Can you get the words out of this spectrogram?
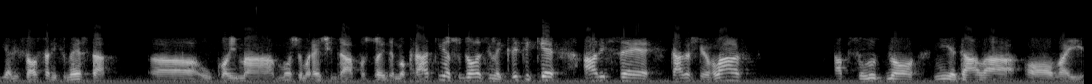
jeli, sa ostalih mesta uh, u kojima možemo reći da postoji demokratija, su dolazile kritike, ali se tadašnja vlast apsolutno nije dala ovaj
